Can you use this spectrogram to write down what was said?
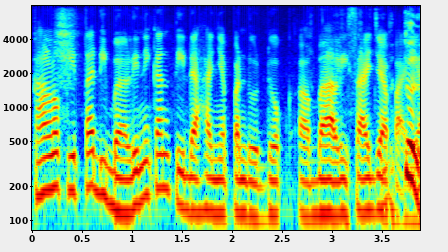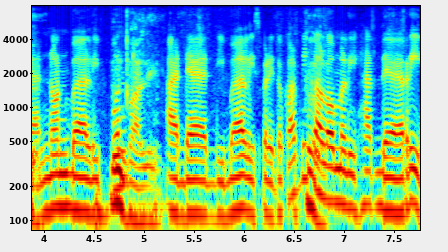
kalau kita di Bali ini kan tidak hanya penduduk eh, Bali saja Pak Betul. ya, non Bali pun Bali. ada di Bali seperti itu. Tapi Betul. kalau melihat dari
